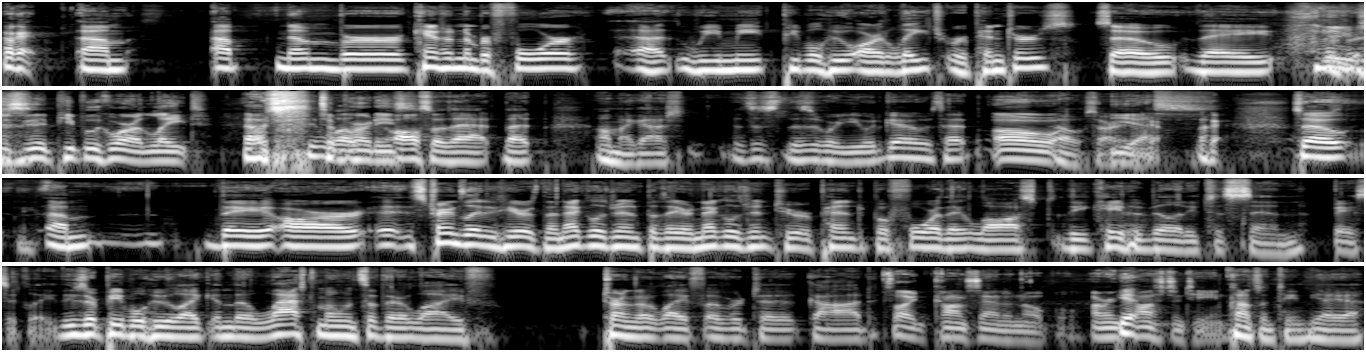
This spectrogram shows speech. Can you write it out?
Okay. Um, up number canto number four, uh, we meet people who are late repenters. So they you just say people who are late Oh, to well, parties. Also that, but oh my gosh, is this this is where you would go? Is that? Oh, oh, sorry. Okay. yes. Okay. So um, they are. It's translated here as the negligent, but they are negligent to repent before they lost the capability to sin. Basically, these are people who, like, in the last moments of their life, turn their life over to God. It's like Constantinople. I mean, Yeah, Constantine. Constantine. Yeah, yeah.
